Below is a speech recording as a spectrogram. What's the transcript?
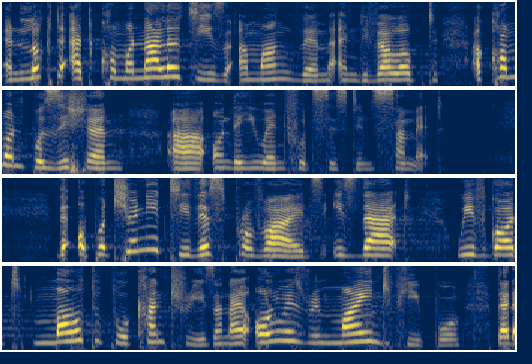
and looked at commonalities among them and developed a common position uh, on the UN Food Systems Summit. The opportunity this provides is that we've got multiple countries, and I always remind people that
